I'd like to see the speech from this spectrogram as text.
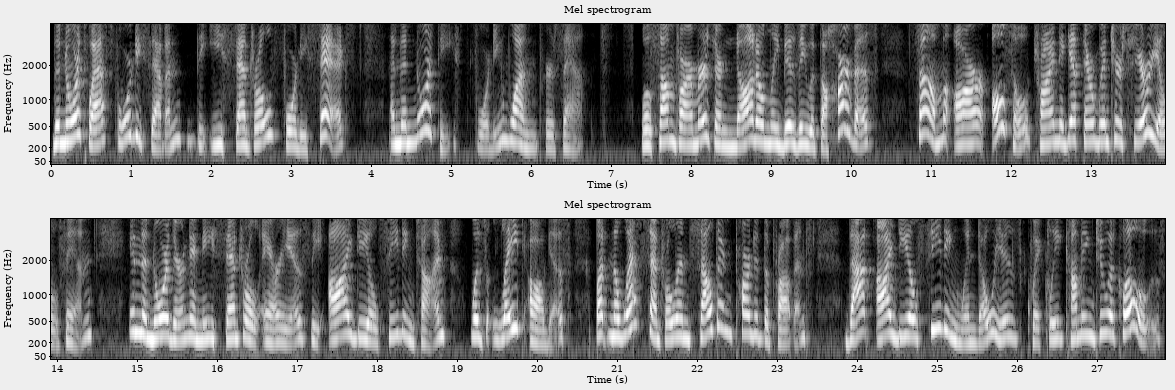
the northwest 47, the east central 46, and the northeast 41%. Well, some farmers are not only busy with the harvest, some are also trying to get their winter cereals in. In the northern and east central areas, the ideal seeding time was late August, but in the west central and southern part of the province, that ideal seeding window is quickly coming to a close.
